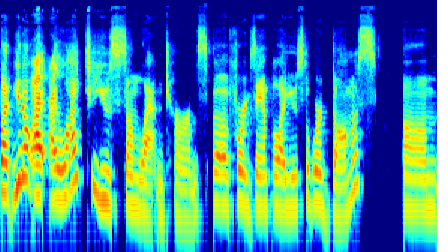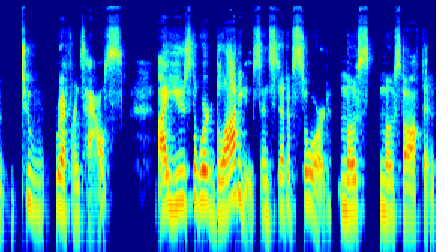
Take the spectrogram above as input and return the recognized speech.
But you know I, I, like to use some latin terms. Uh, for example i use the word domus um, to reference house I use the word gladius instead of sword most most often.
